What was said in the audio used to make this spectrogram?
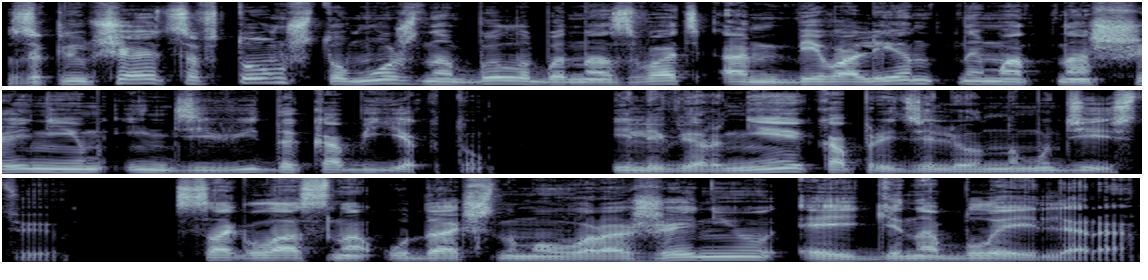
заключается в том, что можно было бы назвать амбивалентным отношением индивида к объекту, или вернее к определенному действию. Согласно удачному выражению Эйгена Блейлера,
